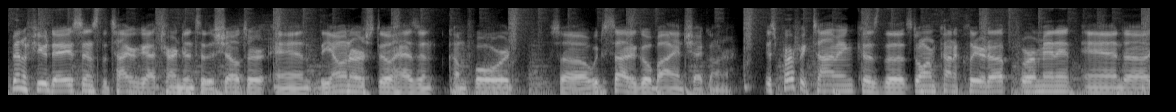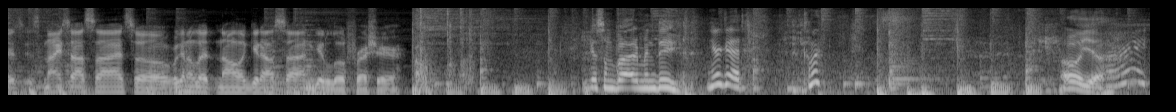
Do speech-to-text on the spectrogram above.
It's been a few days since the tiger got turned into the shelter, and the owner still hasn't come forward, so we decided to go by and check on her. It's perfect timing because the storm kind of cleared up for a minute, and uh, it's, it's nice outside, so we're gonna let Nala get outside and get a little fresh air. Get some vitamin D. You're good. Come on. Oh, yeah. All right.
